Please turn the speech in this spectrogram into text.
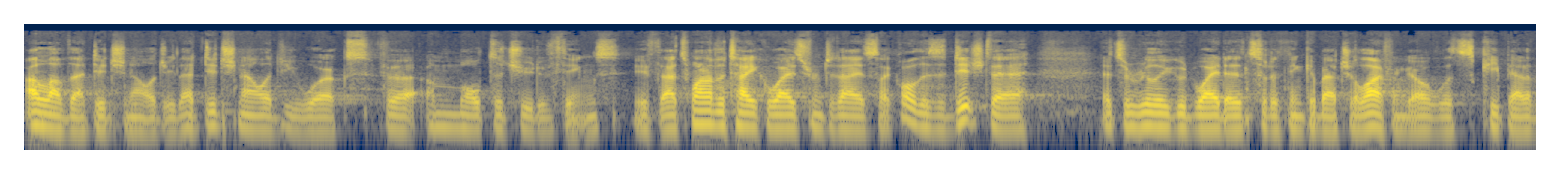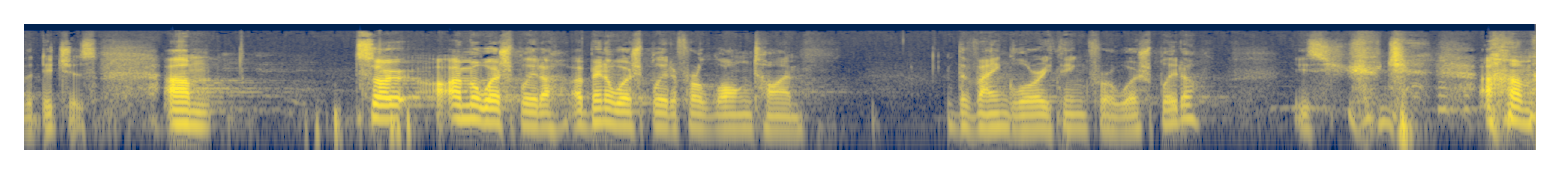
I love that ditch analogy. That ditch analogy works for a multitude of things. If that's one of the takeaways from today, it's like, oh, there's a ditch there. It's a really good way to sort of think about your life and go, let's keep out of the ditches. Um, so I'm a worship leader. I've been a worship leader for a long time the vainglory thing for a worship leader is huge. um,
